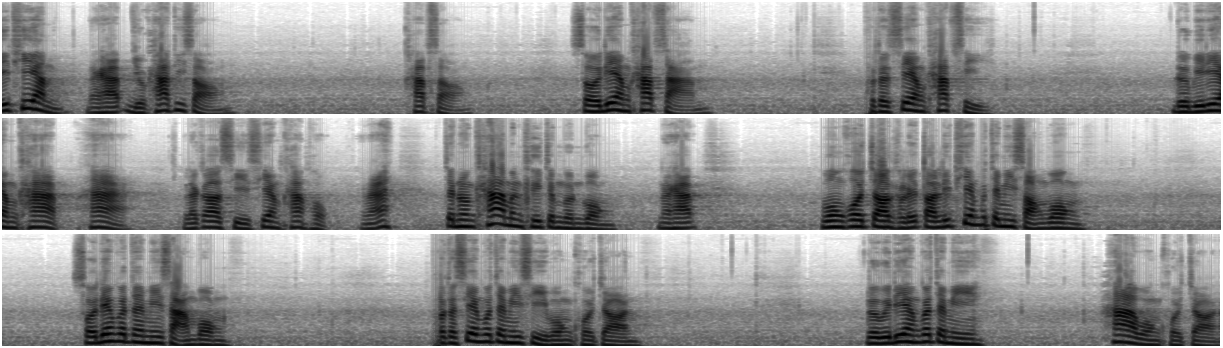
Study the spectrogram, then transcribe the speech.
ลิเธียมนะครับ อยู่คาบที่สองคาบสอง โซเดียมคาบสามโพแทสเซียมคาบสี่รูบิเดียมคาบห้าแล้วก็ซีเซียมคาบหกเห็นไหมจำนวนคาบมันคือจำนวนวงนะครับ วงโคจรของอิเล็กตรอนลิเธียมก็จะมีสองวง โซเดียมก็จะมี 3 วง โพแทสเซียมก็จะมี 4 วงโคจร รูบิเดียมก็จะมี 5 วงโคจร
